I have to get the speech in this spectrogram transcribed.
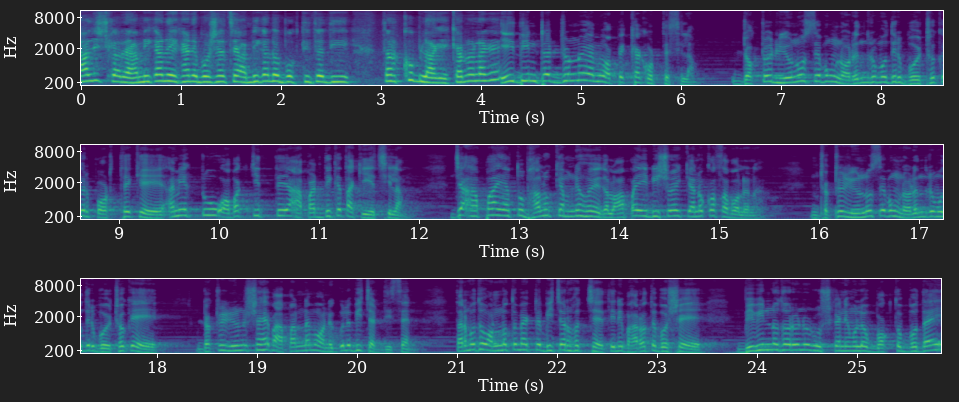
নালিশ করে, আমি কেন এখানে বসে আছি? আমি কেন বক্তৃতা দিই? তার খুব লাগে। কেন লাগে? এই দিনটার জন্যই আমি অপেক্ষা করতেছিলাম। ডক্টর ইউনুস এবং নরেন্দ্র মোদীর বৈঠকের পর থেকে আমি একটু অবাক চিত্তে আপার দিকে তাকিয়েছিলাম। যে আপা এত ভালো কেমনে হয়ে গেল? আপা এই বিষয়ে কেন কথা বলে না? ডক্টর ইউনুস এবং নরেন্দ্র মোদীর বৈঠকে ডক্টর ইউনুস সাহেব আপার নামে অনেকগুলো বিচার দিচ্ছেন তার মধ্যে অন্যতম একটা বিচার হচ্ছে, তিনি ভারতে বসে বিভিন্ন ধরনের উস্কানিমূলক বক্তব্য দেয়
